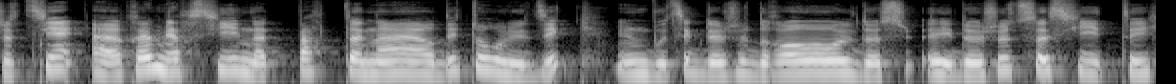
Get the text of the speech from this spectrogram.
Je tiens à remercier notre partenaire Détour Ludique, une boutique de jeux de rôle et de jeux de société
